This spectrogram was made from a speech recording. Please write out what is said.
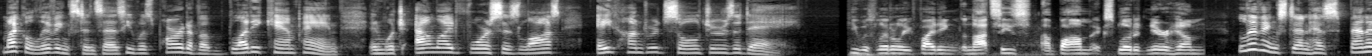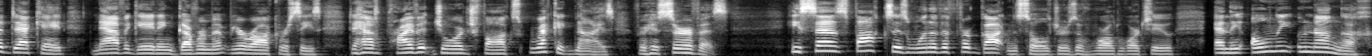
Michael Livingston says he was part of a bloody campaign in which Allied forces lost 800 soldiers a day. He was literally fighting the Nazis. A bomb exploded near him. Livingston has spent a decade navigating government bureaucracies to have Private George Fox recognized for his service. He says Fox is one of the forgotten soldiers of World War II and the only Unangax,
